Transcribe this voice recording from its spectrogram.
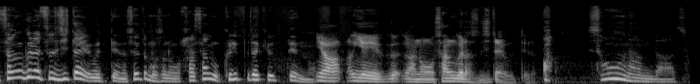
サングラス自体売ってんの？それともその挟むクリップだけ売ってんの？いやいやいやあのサングラス自体売ってる。そうなんだ。そっ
